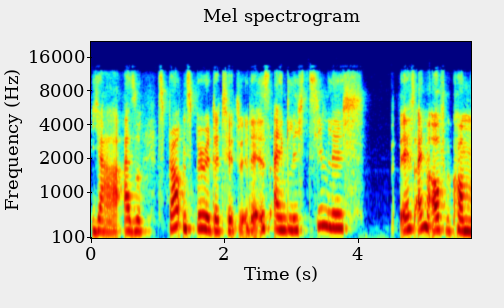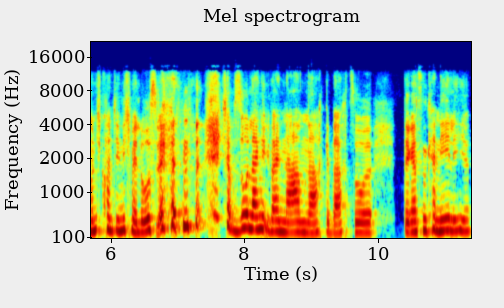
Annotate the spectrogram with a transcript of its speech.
Ja, also Sprout and Spirit, der Titel, der ist eigentlich ziemlich, er ist einmal aufgekommen und ich konnte ihn nicht mehr loswerden. ich habe so lange über einen Namen nachgedacht, so der ganzen Kanäle hier.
